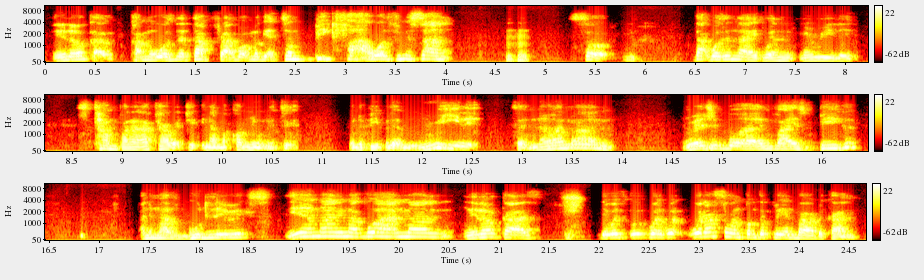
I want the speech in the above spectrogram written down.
You know, cause come wasn't the top frat, but I'm gonna get some big forward for my song. Mm-hmm. So that was a night when me really stamp on an authority in my community. When the people them really said, no man, Reggie boy and Vice big and him have good lyrics. Yeah, man, him a go on, man. You know, cause there was when, when that song come to play in Barbican,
